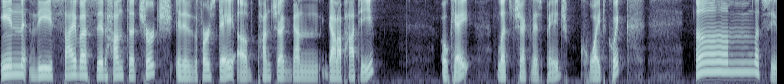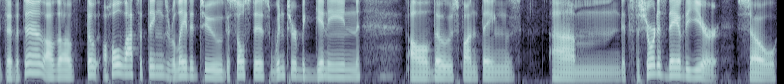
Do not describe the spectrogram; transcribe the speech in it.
In the Saiva Siddhanta Church, it is the first day of Pancha Gan- Ganapati. Okay, let's check this page quite quick. Um, let's see. Although a whole lots of things related to the solstice, winter beginning, all those fun things. Um, it's the shortest day of the year, so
